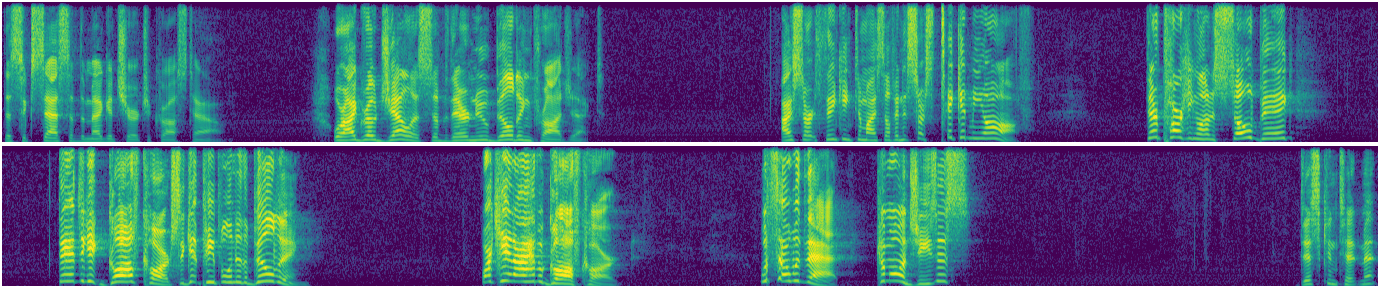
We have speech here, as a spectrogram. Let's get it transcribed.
the success of the megachurch across town or I grow jealous of their new building project. I start thinking to myself, and it starts ticking me off. Their parking lot is so big, they have to get golf carts to get people into the building. Why can't I have a golf cart? What's up with that? Come on, Jesus. Discontentment,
